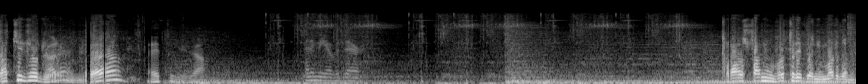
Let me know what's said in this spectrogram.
Аре. да? Ето ги, да. Enemy over there. Трябва да останем вътре и да ни мърдаме.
